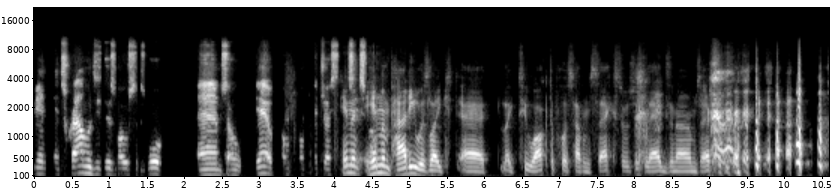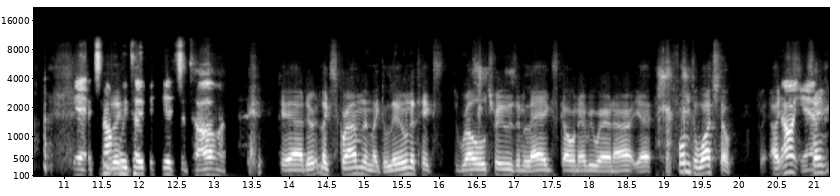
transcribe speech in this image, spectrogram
in, in scrambles he does most of his work. Um, so yeah, I'm, I'm interested. Him and him and Paddy was like uh, like two octopus having sex. There was just legs and arms everywhere. yeah, it's not like, my type of kids at all, man. Yeah, they're like scrambling like lunatics, roll throughs and legs going everywhere and art. Yeah, fun to watch though. I, oh yeah. Same,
